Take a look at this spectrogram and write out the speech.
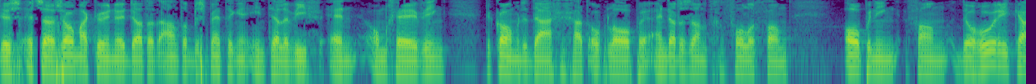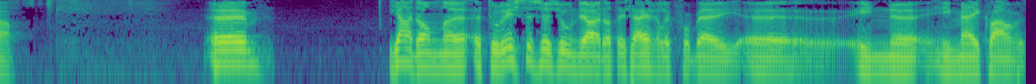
Dus het zou zomaar kunnen dat het aantal besmettingen in Tel Aviv en omgeving de komende dagen gaat oplopen. En dat is dan het gevolg van opening van de horeca. Uh, ja, dan uh, het toeristenseizoen. Ja, dat is eigenlijk voorbij. Uh, in, uh, in mei kwamen,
